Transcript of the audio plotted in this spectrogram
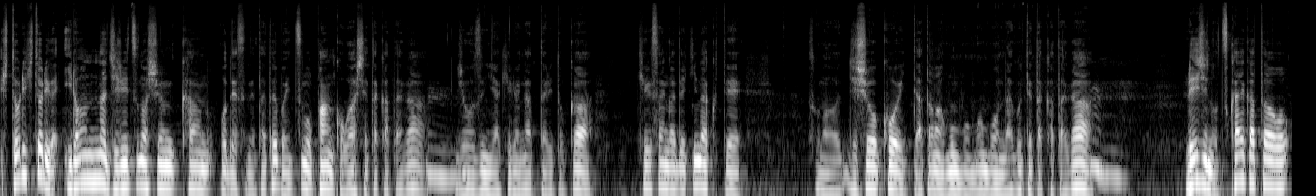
一人一人がいろんな自立の瞬間をですね例えばいつもパン焦がしてた方がうん。上手に焼けるようになったりとか、計算ができなくてその自傷行為って頭をボンボンボンボン殴ってた方が、うんレジの使い方を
